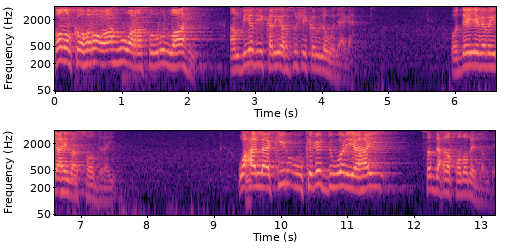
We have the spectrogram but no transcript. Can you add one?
qodobka hore oo ah huwa rasuulullaahi ambiyadii kale iyo rasushii kaleu la wadaaga. Oo dee iyagaba ilaahay baa soo diray waxa laakiin uu kaga duwan yahay saddexda qodobee dambe.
